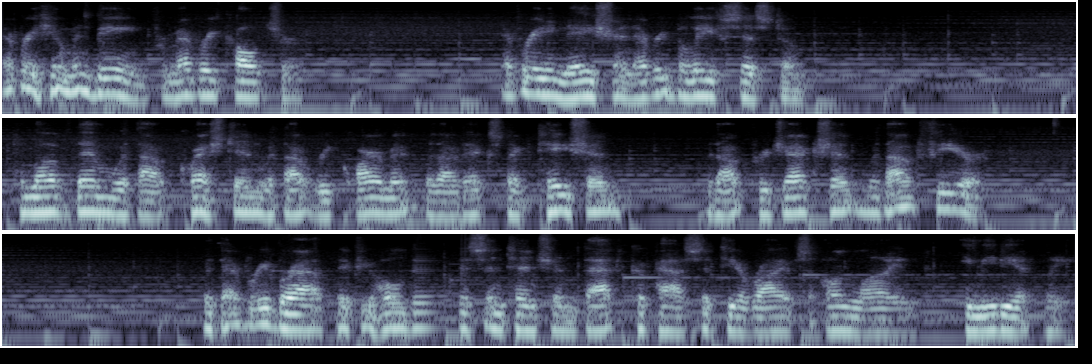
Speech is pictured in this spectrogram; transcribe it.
every human being from every culture, every nation, every belief system, to love them without question, without requirement, without expectation, without projection, without fear. With every breath, if you hold this intention, that capacity arrives online immediately,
